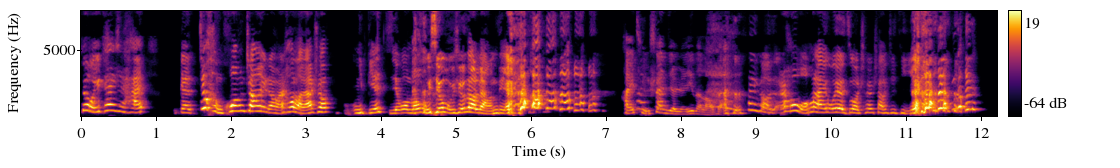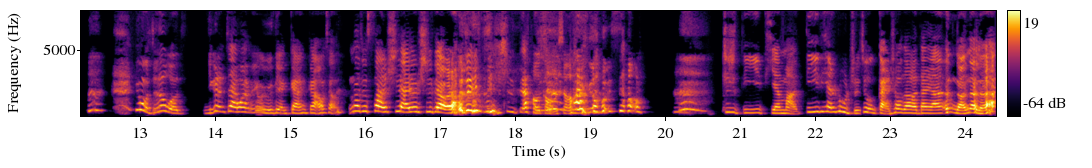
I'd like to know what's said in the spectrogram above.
对，我一开始还。感就很慌张，你知道吗？然后老大说：“你别急，我们午休午休到两点。”还挺善解人意的老板，太搞笑。然后我后来我也坐车上去体验，因为我觉得我一个人在外面又有点尴尬，我想那就算试驾就试驾吧，然后就一起 试驾，好搞笑，太搞笑了。这是第一天嘛，第一天入职就感受到了大家暖暖的爱，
